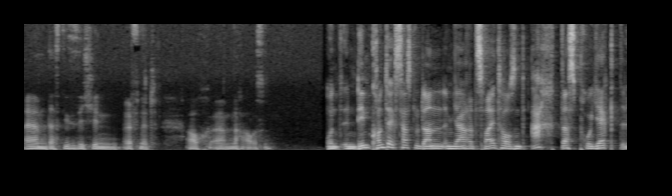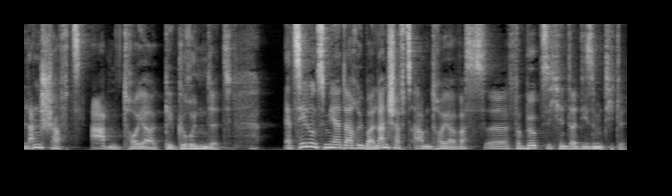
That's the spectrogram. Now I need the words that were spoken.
ähm, dass diese sich hin öffnet, auch ähm, nach außen. Und in dem Kontext hast du dann im Jahre 2008 das Projekt Landschaftsabenteuer gegründet. Erzähl uns mehr darüber. Landschaftsabenteuer, was äh, verbirgt sich hinter diesem Titel?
